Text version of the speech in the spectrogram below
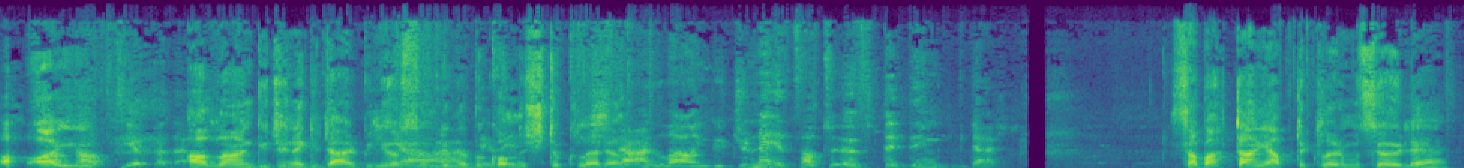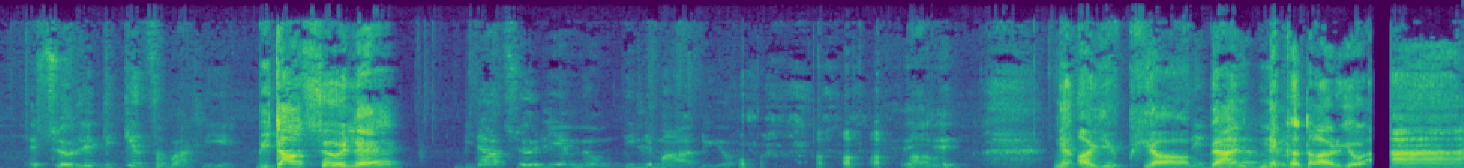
Ay. Saat 6'ya kadar. Allah'ın gücüne gider biliyorsun Ya, değil mi bu evet. konuştuklarım? İşte Allah'ın gücüne esas öf dediğin gider. Sabahtan yaptıklarımı söyle. E söyledik ya sabahleyin. Bir daha söyle. Bir daha söyleyemiyorum. Dilim ağrıyor. Ne ayıp ya. Ne ben kadar ne kadar yo Aa,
